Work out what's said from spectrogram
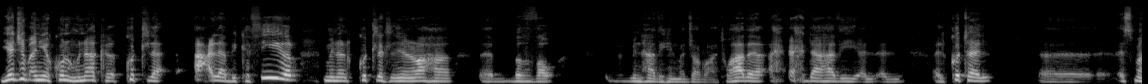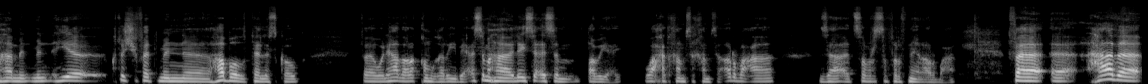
يجب أن يكون هناك كتلة أعلى بكثير من الكتلة اللي نراها آه، بالضوء من هذه المجرات. وهذا إحدى هذه الكتل آه، اسمها من من هي اكتشفت من هابل تلسكوب ولهذا رقم غريب. اسمها ليس اسم طبيعي. 1554 زائد 0024 فهذا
